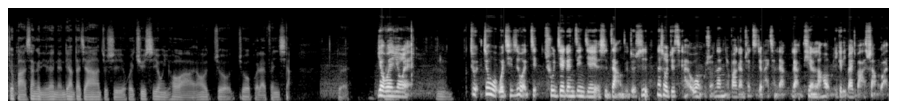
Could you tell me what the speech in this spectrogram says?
就把上个礼拜的能量大家就是回去试用以后啊，然后就就回来分享。对，有哎、欸、有哎、欸，嗯，就就我我其实我进出阶跟进阶也是这样子，就是那时候 Jessica 有问我说，那你要不要干脆直接排成两两天，然后我们一个礼拜就把它上完？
